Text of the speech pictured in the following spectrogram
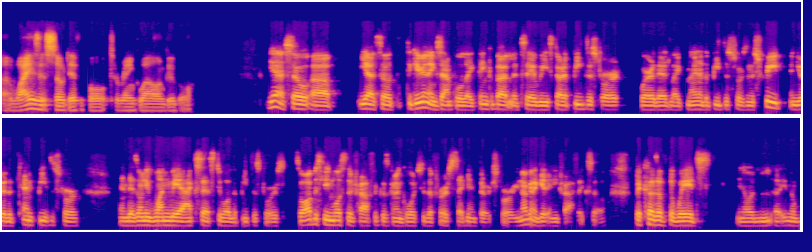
Uh, why is it so difficult to rank well on Google? Yeah, so uh, yeah, so to give you an example, like think about let's say we start a pizza store where there's like nine other pizza stores in the street and you're the 10th pizza store and there's only one way access to all the pizza stores. So obviously most of the traffic is going to go to the first, second, third store. You're not going to get any traffic. So because of the way it's, you know, uh, you know,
